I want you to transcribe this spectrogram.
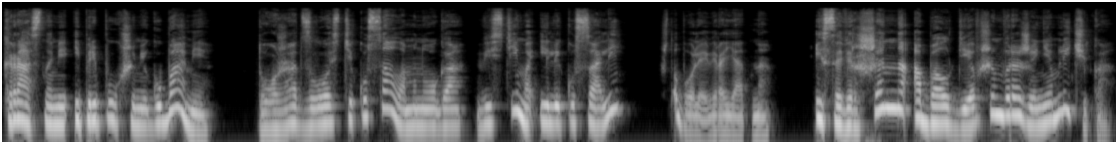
красными и припухшими губами, тоже от злости кусала много, вестимо или кусали, что более вероятно, и совершенно обалдевшим выражением личика.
